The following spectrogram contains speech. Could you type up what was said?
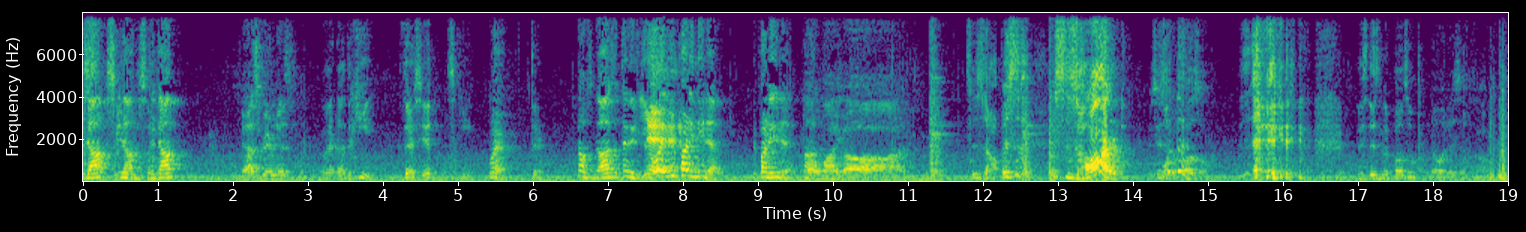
Stay down. Stay down. myself. Stay down. Can I scream this? There- uh, the key. There, see it? It's the key. Where? There. No, it's not. It's the thing. You, Yeah. Wait, you probably need it. You probably need it. Huh. Oh my god. This is this is this is hard. This isn't What a the- puzzle. this isn't a puzzle. No, it isn't. Oh.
